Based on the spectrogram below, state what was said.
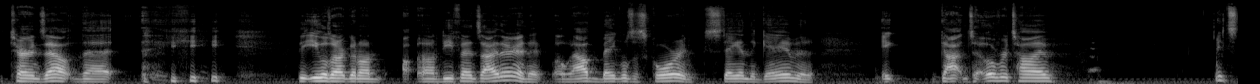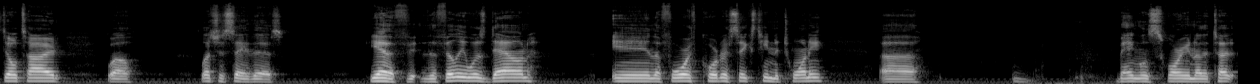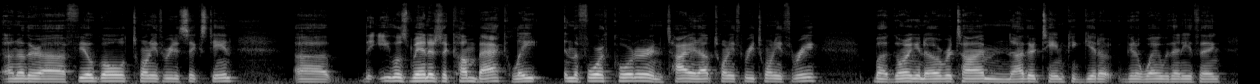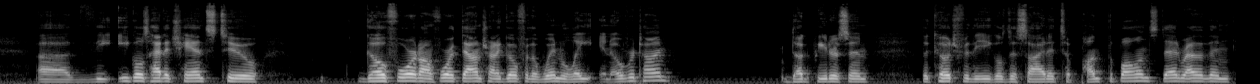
it turns out that the Eagles aren't good on on defense either, and it allowed the Bengals to score and stay in the game, and it got into overtime. It's still tied. Well, let's just say this. Yeah, the, the Philly was down in the fourth quarter, sixteen to twenty. Uh, Bengals scoring another another uh, field goal, twenty three to sixteen. Uh, the Eagles managed to come back late in the fourth quarter and tie it up 23-23. But going into overtime, neither team could get a, get away with anything. Uh, the Eagles had a chance to go for it on fourth down, try to go for the win late in overtime. Doug Pederson, the coach for the Eagles, decided to punt the ball instead rather than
